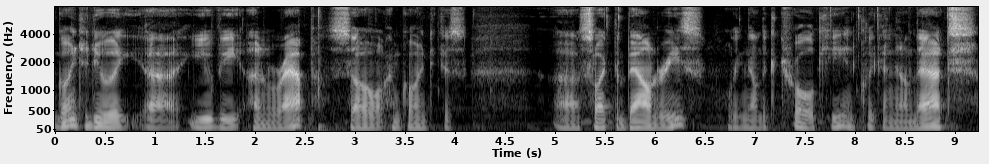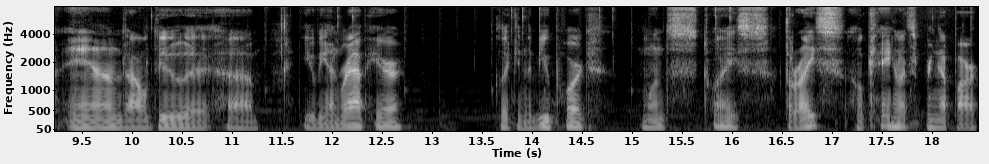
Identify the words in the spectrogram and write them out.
going to do a uh, UV unwrap. So I'm going to just uh, select the boundaries, holding down the control key and clicking on that, and I'll do a, a UV unwrap here. Clicking the viewport once, twice, thrice. Okay, let's bring up our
